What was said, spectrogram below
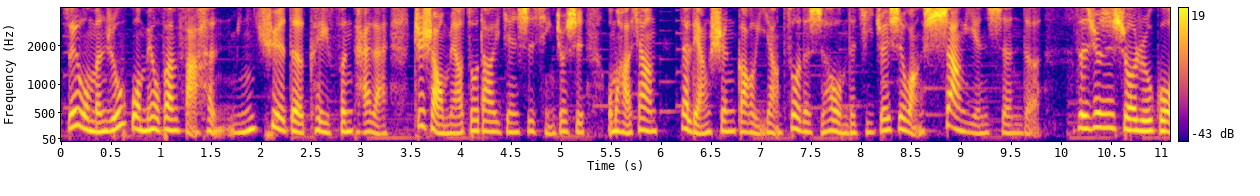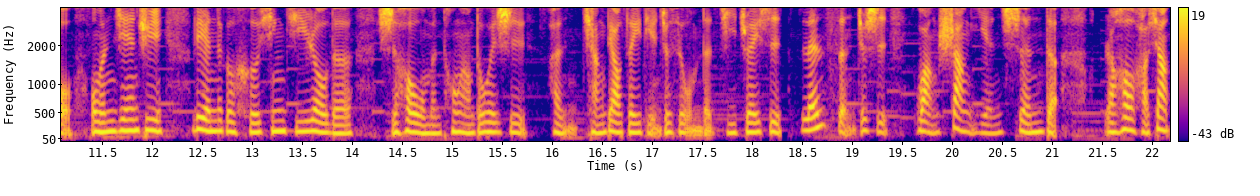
所以我们如果没有办法很明确的可以分开来，至少我们要做到一件事情，就是我们好像在量身高一样，做的时候我们的脊椎是往上延伸的。这就是说，如果我们今天去练那个核心肌肉的时候，我们通常都会是。很强调这一点，就是我们的脊椎是 lengthen，就是往上延伸的。然后好像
